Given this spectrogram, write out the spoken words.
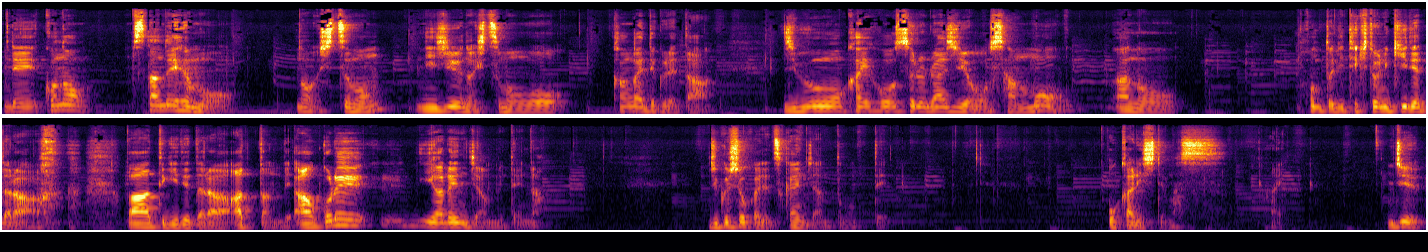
でこのスタンド FM の質問20の質問を考えてくれた自分を解放するラジオさんもあの本当に適当に聞いてたら バーって聞いてたらあったんであこれやれんじゃんみたいな自己紹介で使えんじゃんと思ってお借りしてます。はい、10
